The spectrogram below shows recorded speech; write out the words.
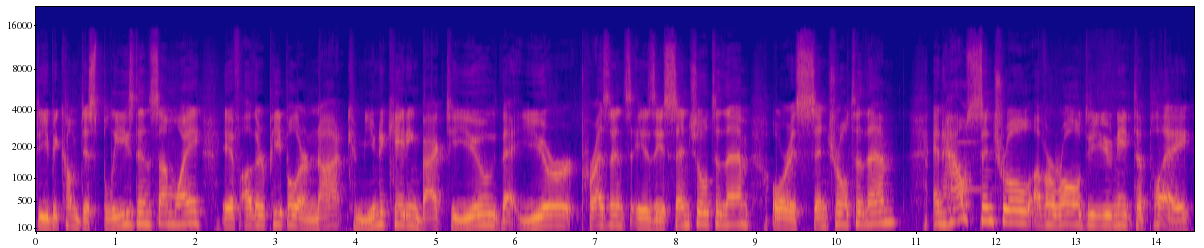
Do you become displeased in some way if other people are not communicating back to you that your presence is essential to them or is central to them? And how central of a role do you need to play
